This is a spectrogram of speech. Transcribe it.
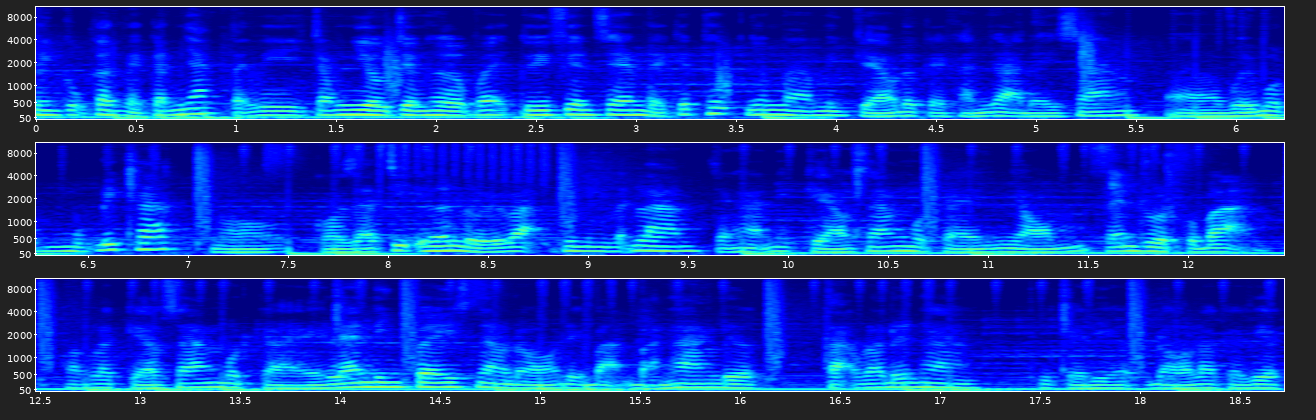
mình cũng cần phải cân nhắc tại vì trong nhiều trường hợp ấy tuy phiên xem để kết thúc nhưng mà mình kéo được cái khán giả đấy sang uh, với một mục đích khác nó có giá trị hơn đối với bạn thì mình vẫn làm. Chẳng hạn như kéo sang một cái nhóm fan ruột của bạn hoặc là kéo sang một cái landing page nào đó để bạn bán hàng được tạo ra đơn hàng thì cái điều đó là cái việc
